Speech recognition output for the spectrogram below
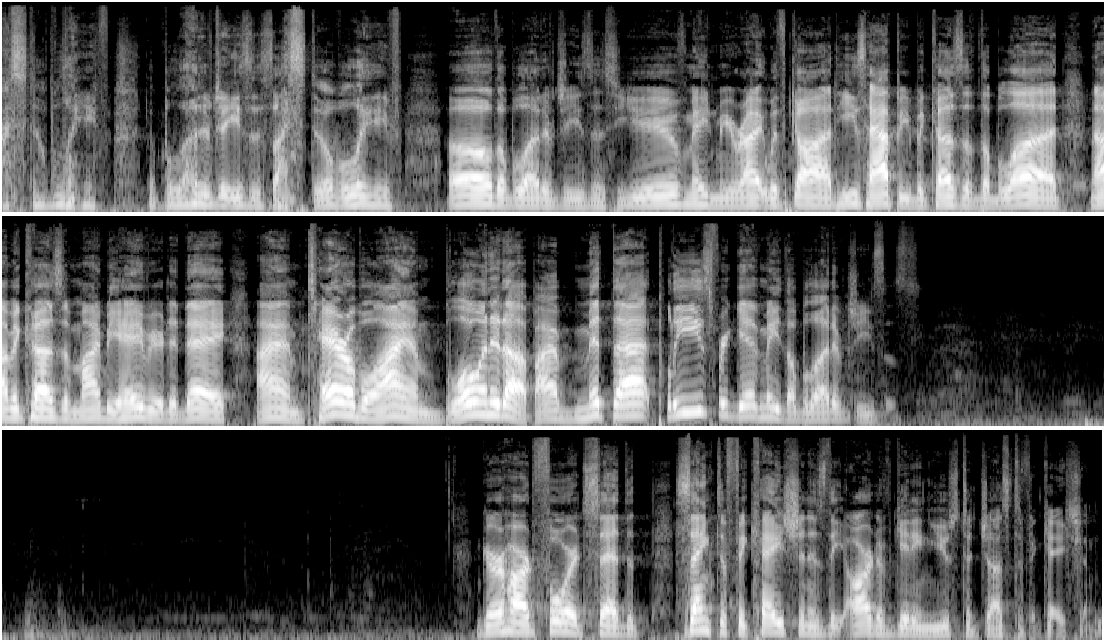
I still believe. The blood of Jesus, I still believe. Oh, the blood of Jesus. You've made me right with God. He's happy because of the blood, not because of my behavior today. I am terrible. I am blowing it up. I admit that. Please forgive me, the blood of Jesus. Gerhard Forde said that sanctification is the art of getting used to justification.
